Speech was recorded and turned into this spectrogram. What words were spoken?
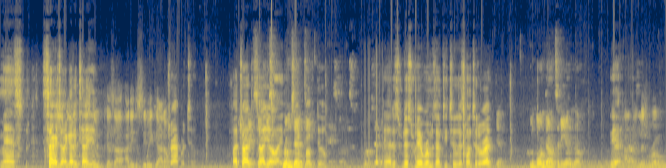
Man, S- Sergeant, I gotta tell you, because uh, I need to see what he got on. trap or two. I tried Okay, to so tell this y'all, I ain't room's empty. buff dude. Yeah, this this here room's empty too. This one to the right. Yeah, I'm going down to the end though. Yeah. Alright, let's roll.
